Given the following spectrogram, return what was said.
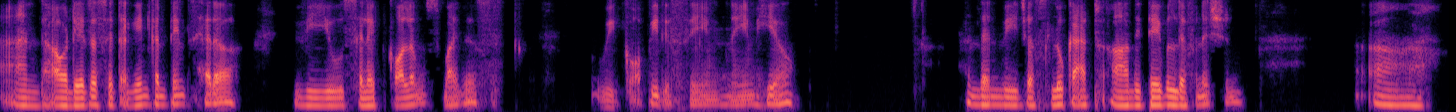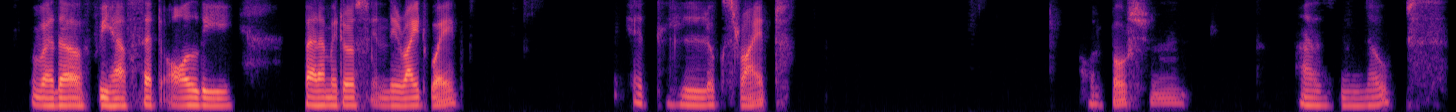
and our data set again contains header. We use select columns by this. We copy the same name here. And then we just look at uh, the table definition, uh, whether we have set all the parameters in the right way. It looks right portion has notes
